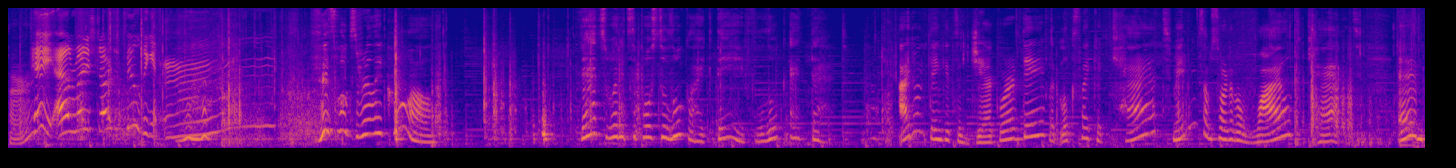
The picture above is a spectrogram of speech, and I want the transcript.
first. Hey, I already started building it. Mm. This looks really cool. That's what it's supposed to look like. Dave, look at that. I don't think it's a jaguar, Dave. It looks like a cat. Maybe some sort of a wild cat. And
